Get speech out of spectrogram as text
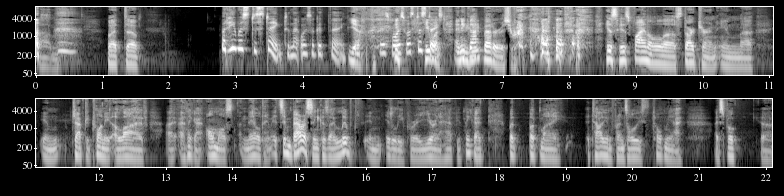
um, but uh, but he was distinct, and that was a good thing. yeah, His voice was distinct, he distinct. was, and he got better as you went along. his his final uh, star turn in uh, in chapter twenty, Alive. I, I think I almost nailed him. It's embarrassing because I lived in Italy for a year and a half. You think I, but but my Italian friends always told me I I spoke. Uh,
